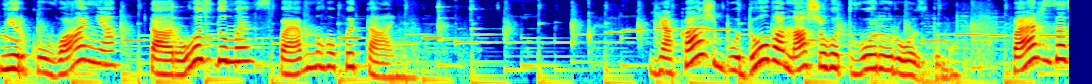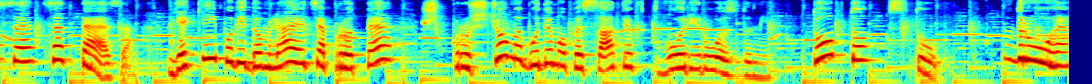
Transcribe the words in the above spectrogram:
міркування та роздуми з певного питання. Яка ж будова нашого твору роздуму? Перш за все, це теза, в якій повідомляється про те, про що ми будемо писати в творі роздумі, тобто вступ. Друге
